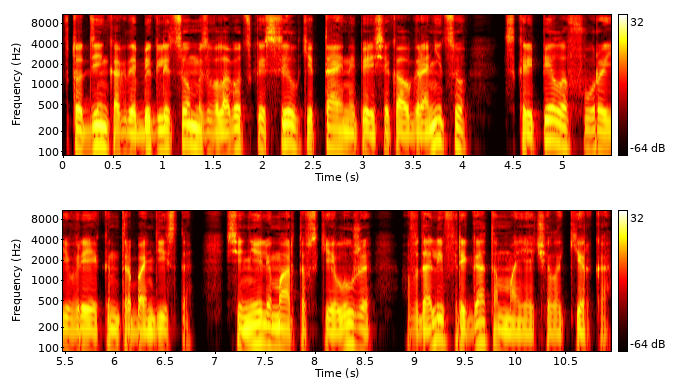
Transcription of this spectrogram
В тот день, когда беглецом из Вологодской ссылки тайно пересекал границу, скрипела фура еврея-контрабандиста, синели мартовские лужи, вдали фрегатом маячила кирка.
